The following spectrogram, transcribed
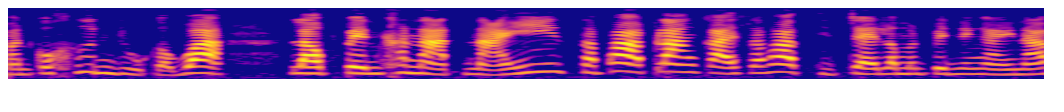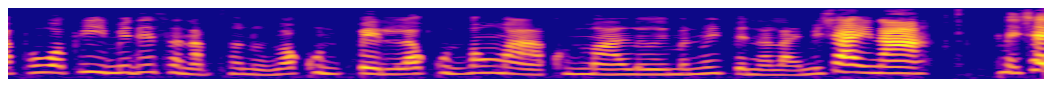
มันก็ขึ้นอยู่กับว่า เราเป็นขนาดไหนสภาพร่างกายสภาพจิตใจเรามันเป็นยังไงนะ เพราะว่าพี่ไม่ได้สนับสนุนว่าคุณเป็นแล้วคุณต้องมาคุณมาเลย มันไม่เป็นอะไรไม่ใช่นะ ไม่ใช่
